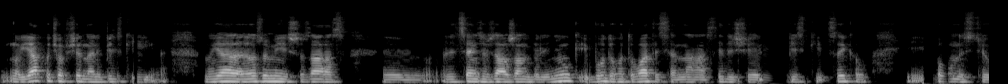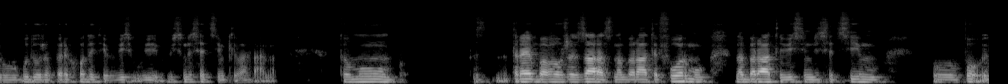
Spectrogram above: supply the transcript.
Ну, я хочу взагалі на Олімпійські ігри. Ну, я розумію, що зараз е, ліцензію взяв Жан Беленюк і буду готуватися на слідуючий олімпійський цикл і повністю буду вже переходити в вісь- в 87 кілограмів. Тому треба вже зараз набирати форму, набирати 87. по- по-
